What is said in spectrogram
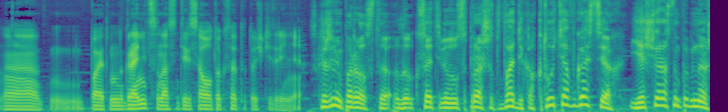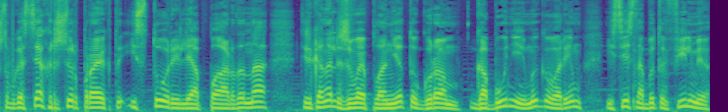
А, Поэтому граница нас интересовала только с этой точки зрения. Скажи мне, пожалуйста, э, кстати, меня спрашивают, Вадик, а кто у тебя в гостях? Я еще раз напоминаю, что в гостях режиссер проекта «История леопарда» на телеканале «Живая планета» Гурам Габуни, и мы говорим, естественно, об этом фильме.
